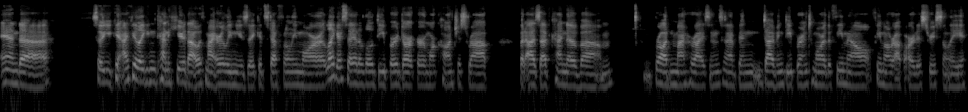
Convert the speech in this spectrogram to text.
and uh, so you can i feel like you can kind of hear that with my early music it's definitely more like i said a little deeper darker more conscious rap but as i've kind of um, broadened my horizons and i've been diving deeper into more of the female female rap artists recently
